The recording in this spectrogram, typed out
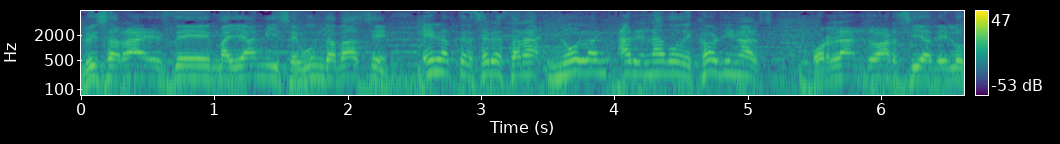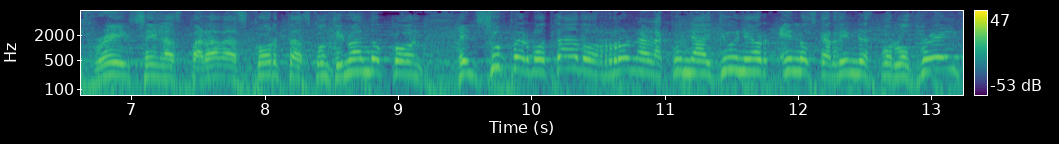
Luis Arraez de Miami, segunda base. En la tercera estará Nolan Arenado de Cardinals, Orlando Arcia de los Braves en las paradas cortas, continuando con el supervotado Ronald Acuna Jr. en los jardines por los Braves,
